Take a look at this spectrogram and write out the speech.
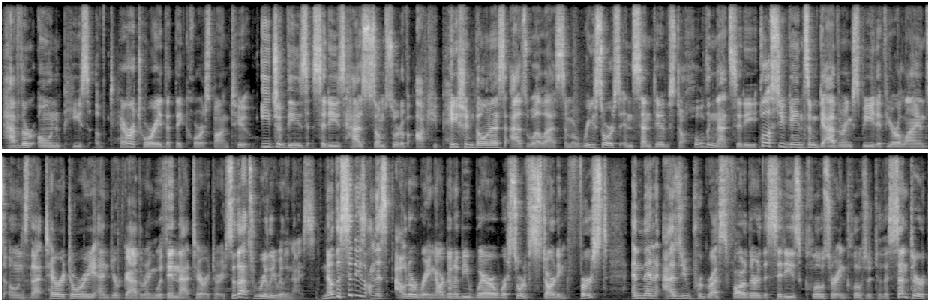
have their own piece of territory that they correspond to. Each of these cities has some sort of occupation bonus as well as some resource incentives to holding that city. Plus you gain some gathering speed if your alliance owns that territory and you're gathering within that territory. So that's really really nice. Now the cities on this outer ring are going to be where we're sort of starting first and then as you progress farther the cities closer and closer to the center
